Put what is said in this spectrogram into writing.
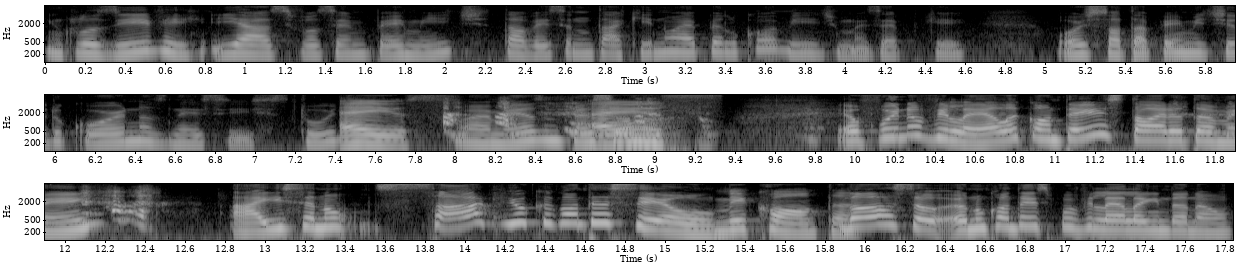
Inclusive, e ah, se você me permite, talvez você não tá aqui, não é pelo Covid, mas é porque hoje só tá permitido cornas nesse estúdio. É isso. Não é mesmo, pessoal? É isso. Eu fui no Vilela, contei a história também. Aí você não sabe o que aconteceu. Me conta. Nossa, eu eu não contei isso pro Vilela ainda não.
